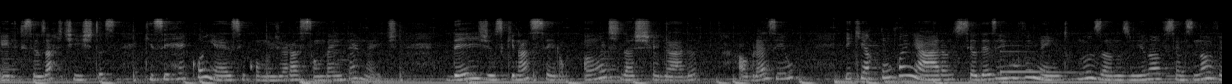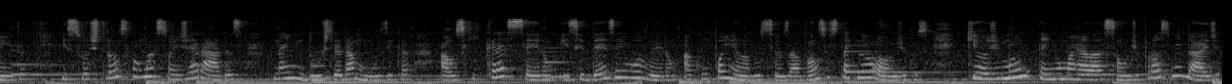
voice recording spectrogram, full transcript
entre seus artistas que se reconhece como geração da internet desde os que nasceram antes da chegada ao Brasil e que acompanharam seu desenvolvimento nos anos 1990 e suas transformações geradas na indústria da música, aos que cresceram e se desenvolveram acompanhando seus avanços tecnológicos, que hoje mantêm uma relação de proximidade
